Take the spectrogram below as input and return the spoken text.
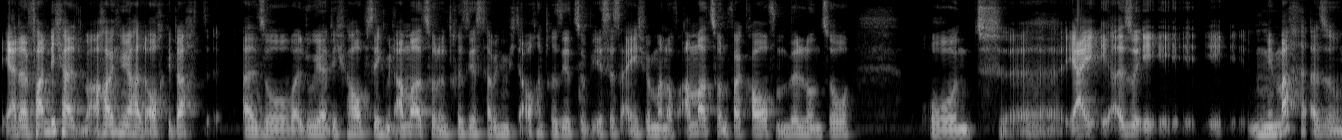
ja, dann fand ich halt, habe ich mir halt auch gedacht, also, weil du ja dich hauptsächlich mit Amazon interessierst, habe ich mich da auch interessiert, so wie ist es eigentlich, wenn man auf Amazon verkaufen will und so. Und äh, ja, also ich, ich, mir macht, also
